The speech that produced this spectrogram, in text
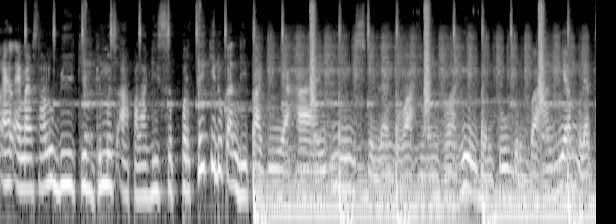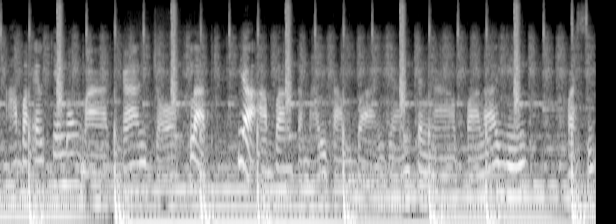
L emang selalu bikin gemes apalagi seperti cidukan di pagi hari ini. Bismillahirrahmanirrahim. Tentu berbahagia melihat Abang L cemong makan coklat. Ya abang tambah tambah. Ganteng apalagi Pasti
